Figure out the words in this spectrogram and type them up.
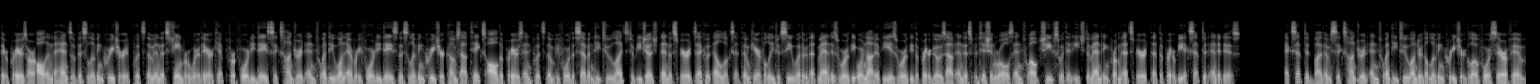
their prayers are all in the hands of this living creature. It puts them in this chamber where they are kept for 40 days. 621 Every 40 days this living creature comes out, takes all the prayers and puts them before the 72 lights to be judged. And the spirit Zekut looks at them carefully to see whether that man is worthy or not. If he is worthy, the prayer goes out and this petition rolls and 12 chiefs with it each demanding from that spirit that the prayer be accepted and it is. Accepted by them 622 under the living creature glow four seraphim,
